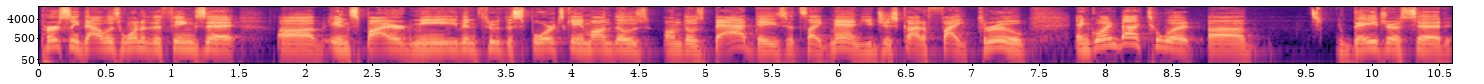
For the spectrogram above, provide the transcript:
personally that was one of the things that uh, inspired me even through the sports game on those on those bad days. It's like, man, you just got to fight through. And going back to what uh, Bedros said.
